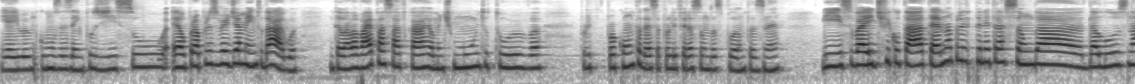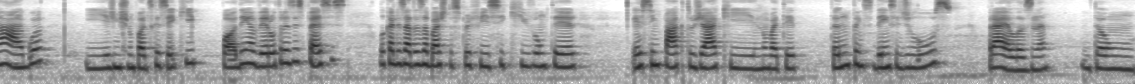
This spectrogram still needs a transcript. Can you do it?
E aí, alguns exemplos disso é o próprio esverdeamento da água. Então ela vai passar a ficar realmente muito turva por, por conta dessa proliferação das plantas, né? E isso vai dificultar até na penetração da, da luz na água. E a gente não pode esquecer que podem haver outras espécies localizadas abaixo da superfície que vão ter esse impacto, já que não vai ter tanta incidência de luz para elas, né? Então,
